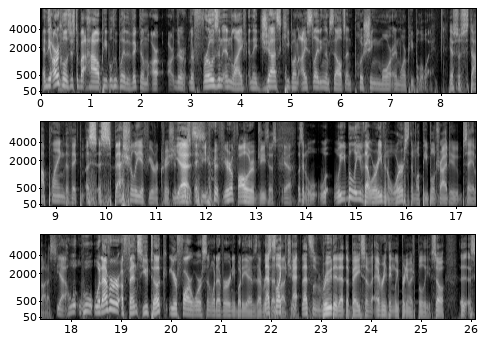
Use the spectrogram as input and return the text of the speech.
And the article is just about how people who play the victim are, are they're they're frozen in life and they just keep on isolating themselves and pushing more and more people away. Yeah, so stop playing the victim, especially if you're a Christian. Yes. If you're if you're a follower of Jesus. Yeah. Listen, w- we believe that we're even worse than what people try to say about us. Yeah, wh- wh- whatever offense you took, you're far worse than whatever anybody has ever that's said like about you. a- that's rooted at the base of everything we pretty much believe. So this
